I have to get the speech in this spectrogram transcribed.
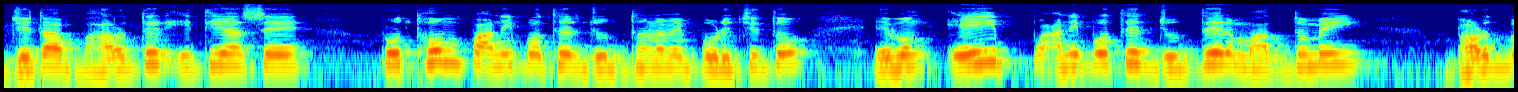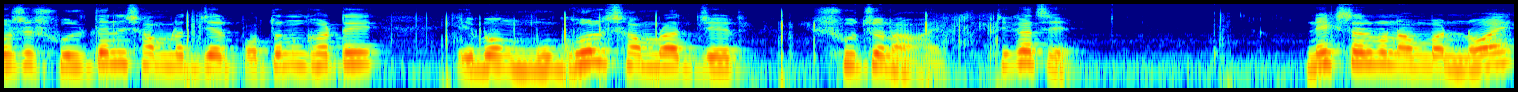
যেটা ভারতের ইতিহাসে প্রথম পানিপথের যুদ্ধ নামে পরিচিত এবং এই পানিপথের যুদ্ধের মাধ্যমেই ভারতবর্ষের সুলতানি সাম্রাজ্যের পতন ঘটে এবং মুঘল সাম্রাজ্যের সূচনা হয়। ঠিক আছে? নেক্সট আসব নাম্বার নয়।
